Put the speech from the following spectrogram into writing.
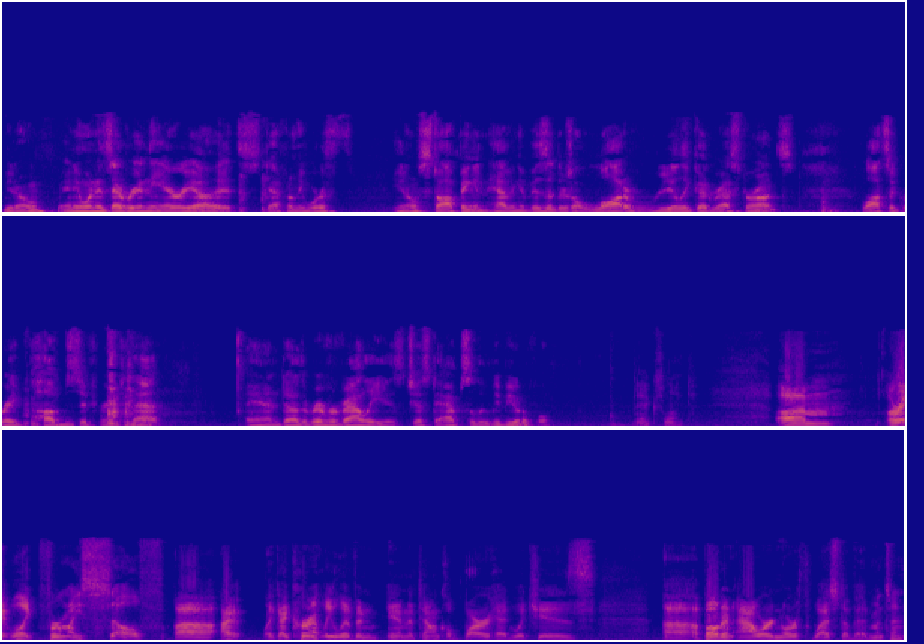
you know, anyone is ever in the area, it's definitely worth, you know, stopping and having a visit. There's a lot of really good restaurants, lots of great pubs if you're into that, and uh, the River Valley is just absolutely beautiful. Excellent. Um, all right. Well, like for myself, uh, I like I currently live in in a town called Barrhead, which is uh, about an hour northwest of Edmonton,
